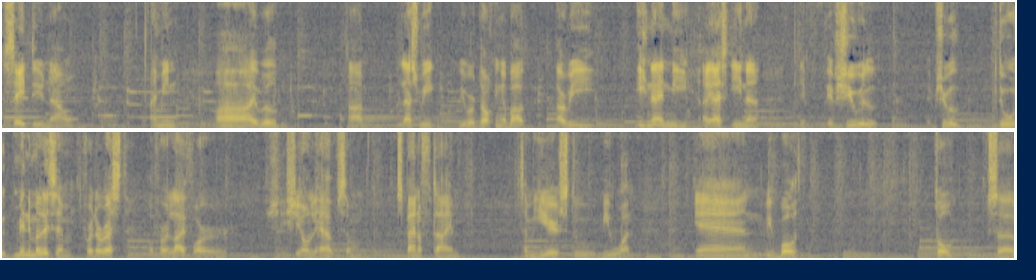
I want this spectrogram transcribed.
say to you now i mean uh, i will uh, last week we were talking about are we Ina and me I asked Ina if if she will if she will do minimalism for the rest of her life or she, she only have some span of time some years to be one and we both told sa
